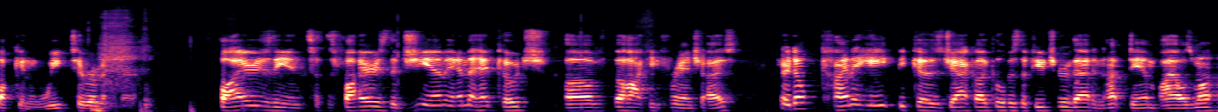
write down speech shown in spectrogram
fucking week to remember. Fires the fires the GM and the head coach of the hockey franchise. I don't kind of hate because Jack Eichel was the future of that and not Dan Bylsma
